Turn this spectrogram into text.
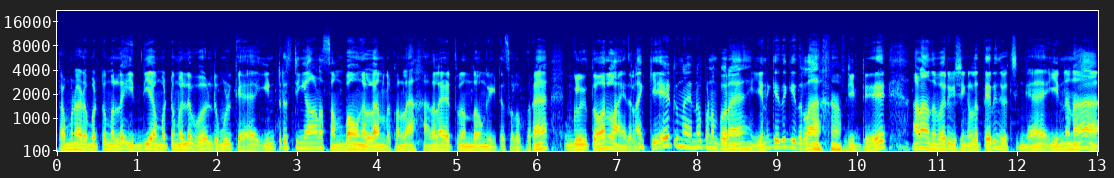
தமிழ்நாடு மட்டுமல்ல இந்தியா மட்டுமல்ல வேர்ல்டு முழுக்க இன்ட்ரெஸ்டிங்கான சம்பவங்கள்லாம் நடக்கும்ல. அதெல்லாம் எடுத்துகிட்டு வந்து உங்ககிட்ட சொல்ல போகிறேன் உங்களுக்கு தோணலாம் இதெல்லாம் கேட்டு நான் என்ன பண்ண போகிறேன் எனக்கு எதுக்கு இதெல்லாம்? அப்படின்ட்டு. ஆனால் அந்த மாதிரி விஷயங்கள்லாம் தெரிஞ்சு வச்சுங்க. என்னென்னா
